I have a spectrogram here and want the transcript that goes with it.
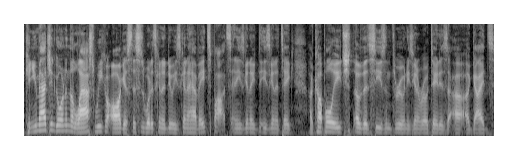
Can you imagine going in the last week of August? This is what it's going to do. He's going to have eight spots, and he's going to he's going to take a couple each of the season through, and he's going to rotate his uh, uh, guides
